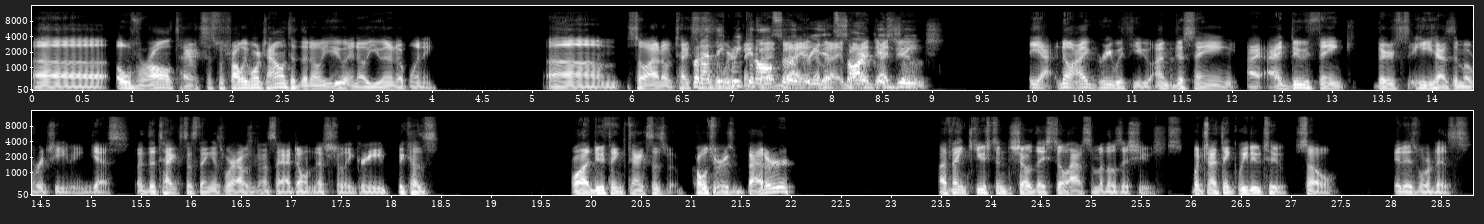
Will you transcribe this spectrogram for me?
uh overall Texas was probably more talented than OU and OU ended up winning. Um, so I don't know Texas. But I think we can but- also but agree but that I- but Sark I- I do- changed. yeah, no, I agree with you. I'm just saying I, I do think there's he has them overachieving. Yes. The Texas thing is where I was gonna say I don't necessarily agree because well, I do think Texas culture is better. I think Houston showed they still have some of those issues, which I think we do too. So it is what it is.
